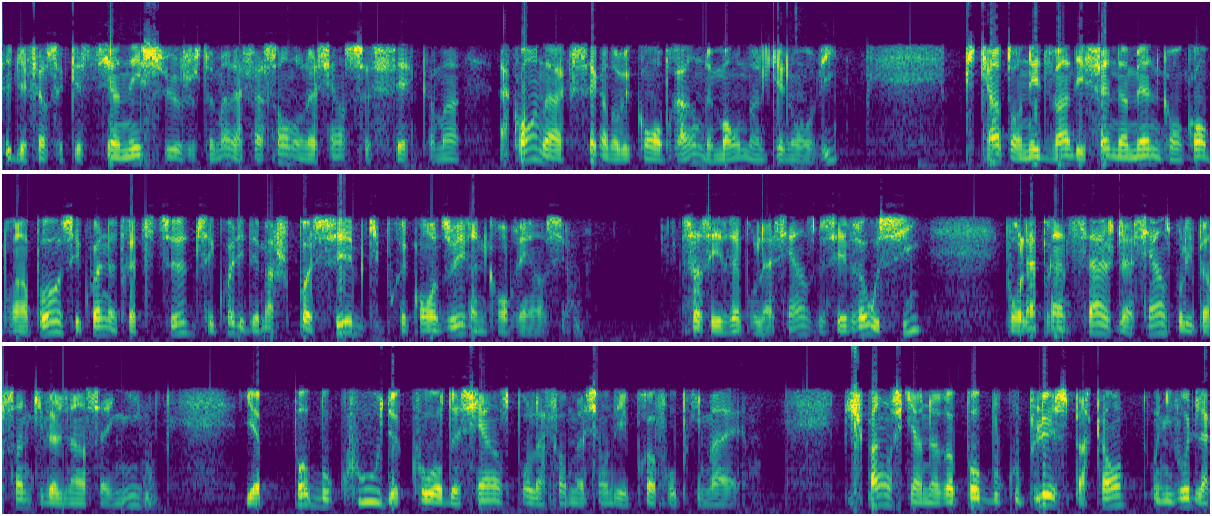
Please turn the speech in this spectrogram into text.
C'est de les faire se questionner sur justement la façon dont la science se fait. Comment, à quoi on a accès quand on veut comprendre le monde dans lequel on vit. Puis quand on est devant des phénomènes qu'on comprend pas, c'est quoi notre attitude, c'est quoi les démarches possibles qui pourraient conduire à une compréhension? Ça, c'est vrai pour la science, mais c'est vrai aussi pour l'apprentissage de la science pour les personnes qui veulent l'enseigner. Il n'y a pas beaucoup de cours de sciences pour la formation des profs au primaire. Puis je pense qu'il n'y en aura pas beaucoup plus. Par contre, au niveau de la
